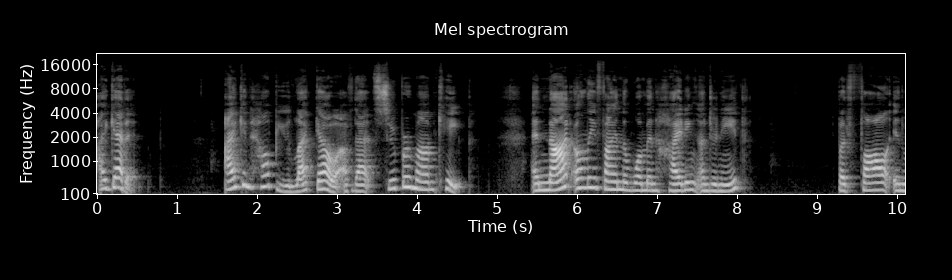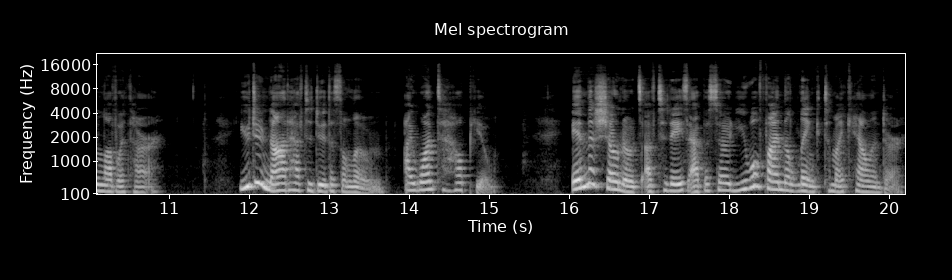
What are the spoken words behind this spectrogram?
I get it. I can help you let go of that supermom cape and not only find the woman hiding underneath, but fall in love with her. You do not have to do this alone. I want to help you. In the show notes of today's episode, you will find the link to my calendar.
